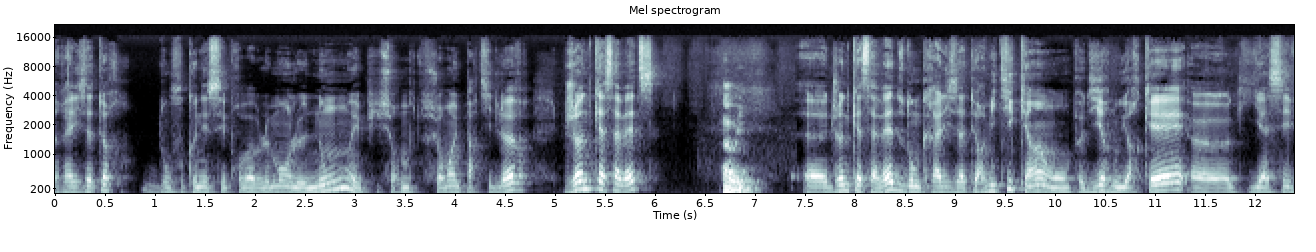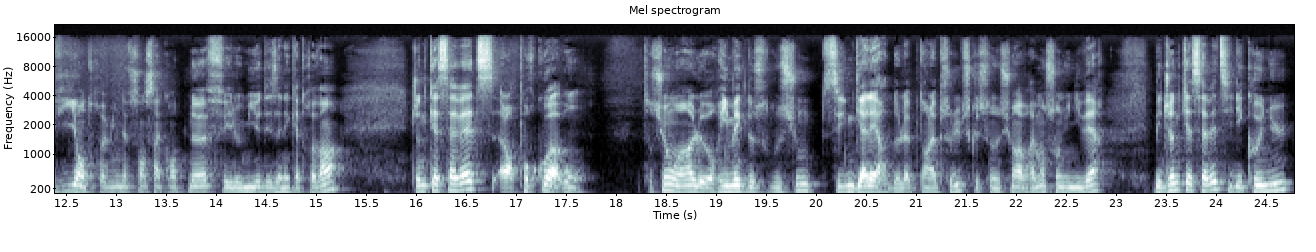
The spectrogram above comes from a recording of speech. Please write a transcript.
réalisateur dont vous connaissez probablement le nom et puis sûrement, sûrement une partie de l'œuvre, John Cassavetes. Ah oui. Euh, John Cassavetes, donc réalisateur mythique, hein, on peut dire new-yorkais, euh, qui a sévi entre 1959 et le milieu des années 80. John Cassavetes, alors pourquoi? Bon, attention, hein, le remake de Sonotion, c'est une galère dans l'absolu, parce que Sonotion a vraiment son univers. Mais John Cassavetes, il est connu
